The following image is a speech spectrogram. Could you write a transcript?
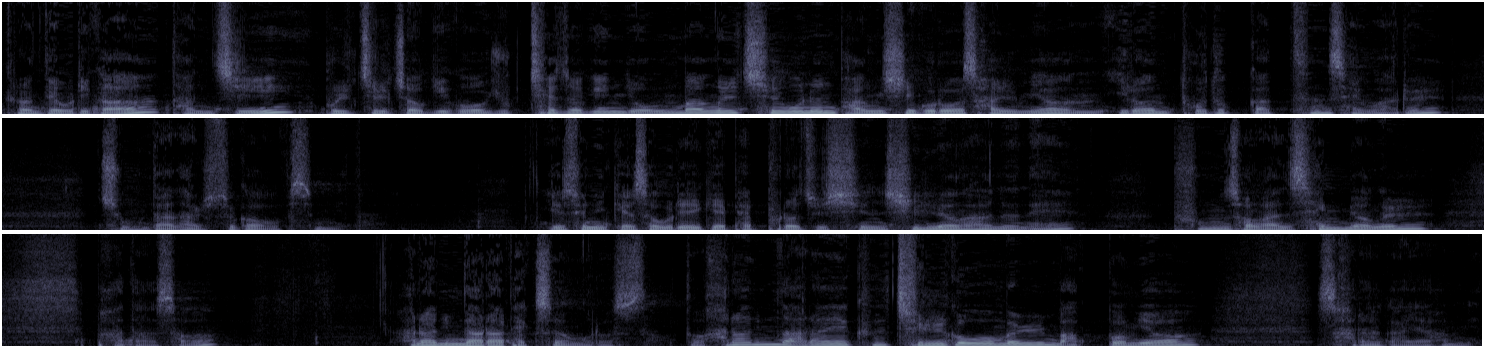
그런데 우리가 단지 물질적이고 육체적인 욕망을 채우는 방식으로 살면 이런 도둑 같은 생활을 중단할 수가 없습니다. 예수님께서 우리에게 베풀어 주신 신령한 은혜, 풍성한 생명을 받아서 하나님 나라 백성으로서 또 하나님 나라의 그 즐거움을 맛보며 살아가야 합니다.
